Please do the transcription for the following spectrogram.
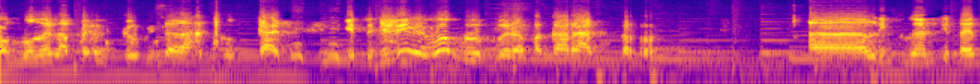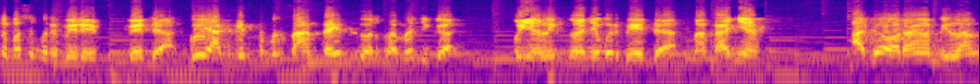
omongan apa yang gue bisa lakukan. Gitu. Jadi memang beberapa karakter uh, lingkungan kita itu pasti berbeda-beda. Gue yakin teman santai di luar sana juga punya lingkungannya berbeda. Makanya ada orang yang bilang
